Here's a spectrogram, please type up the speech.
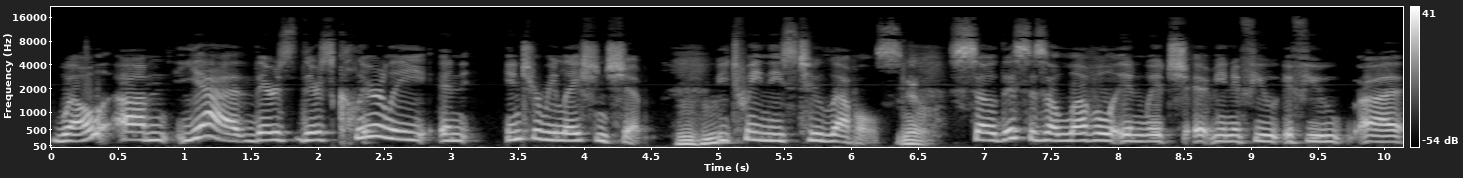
Well, um, yeah, there's there's clearly an interrelationship between these two levels. Yeah. So this is a level in which I mean, if you if you uh,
